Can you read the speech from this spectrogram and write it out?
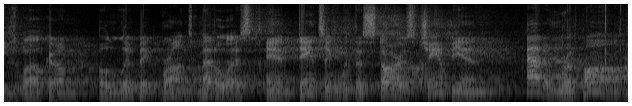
Please welcome Olympic bronze medalist and Dancing with the Stars champion, Adam Rippon.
